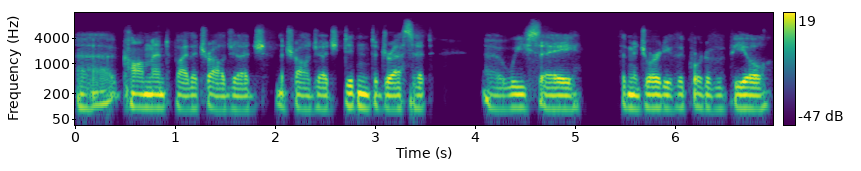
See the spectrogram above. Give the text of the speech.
uh, comment by the trial judge. The trial judge didn't address it. Uh, we say the majority of the Court of Appeal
